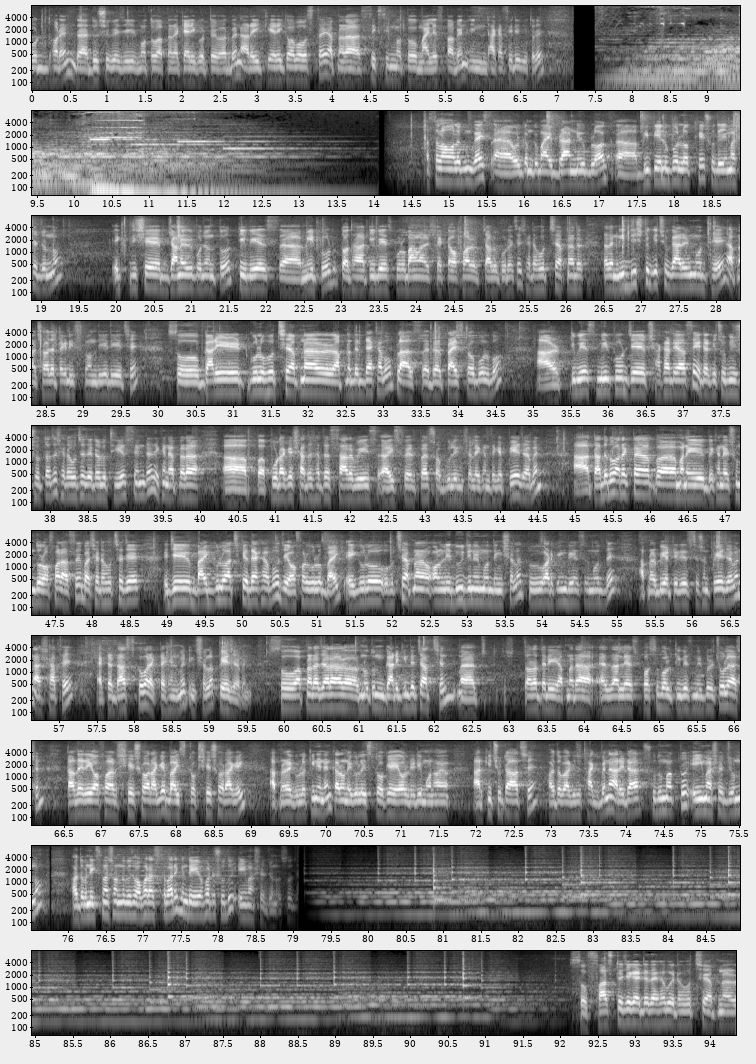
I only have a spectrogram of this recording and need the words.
Load ধরেন দুশো কেজির মতো আপনারা ক্যারি করতে পারবেন। আর এই ক্যারি করা অবস্থায় আপনারা সিক্সটিন মতো মাইলেজ পাবেন ইন ঢাকা সিটির ভিতরে। আসসালামু আলাইকুম guys welcome to my brand new vlog BPL উপলক্ষে শুধু এই মাসের জন্য। একত্রিশে জানুয়ারি পর্যন্ত টিবিএস মিরপুর তথা টিবিএস পুরো বাংলাদেশে একটা অফার চালু করেছে। সেটা হচ্ছে আপনার তাদের নির্দিষ্ট কিছু গাড়ির মধ্যে আপনার ছ হাজার টাকা ডিসকাউন্ট দিয়ে দিয়েছে। সো গাড়িগুলো হচ্ছে আপনার, আপনাদের দেখাবো প্লাস এটার প্রাইসটাও বলব। আর টিবিএস মিরপুর যে শাখাতে আছে, এটার কিছু বিশেষত্ব আছে, সেটা হচ্ছে যেটা হলো থ্রি এস সেন্টার এখানে আপনারা প্রোডাক্টের সাথে সাথে সার্ভিস স্পেয়ার পার্ট সবগুলো ইনশাল্লাহ এখান থেকে পেয়ে যাবেন। আর তাদেরও আরেকটা মানে এখানে সুন্দর অফার আছে, বা সেটা হচ্ছে যে যে বাইকগুলো আজকে দেখাবো, যে অফারগুলো বাইক এইগুলো হচ্ছে আপনার অনলি দুই দিনের মধ্যে ইনশাল্লাহ টু ওয়ার্কিং ডেজের মধ্যে আপনার বিআরটি রেজিস্ট্রেশন পেয়ে যাবেন, আর সাথে একটা ডাস্ট কভার একটা হেলমেট ইনশাল্লাহ পেয়ে যাবেন। সো আপনারা যারা নতুন গাড়ি কিনতে চাচ্ছেন তাড়াতাড়ি আপনারা as early as possible TVS মিরপুরে চলে আসেন। তাদের এই অফার শেষ হওয়ার আগে বা স্টক শেষ হওয়ার আগেই আপনারা এগুলো কিনে নেন, কারণ এগুলো স্টকে অলরেডি মনে হয় আর কিছুটা আছে হয়তো আর কিছু থাকবে না। আর এটা শুধুমাত্র এই মাসের জন্য হয়তো নেক্সট মাসে অন্য কিছু অফার আসতে পারে, কিন্তু এই অফারটা শুধু এই মাসের জন্য। সো ফার্স্টে যে গাড়িটা দেখাবো, এটা হচ্ছে আপনার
